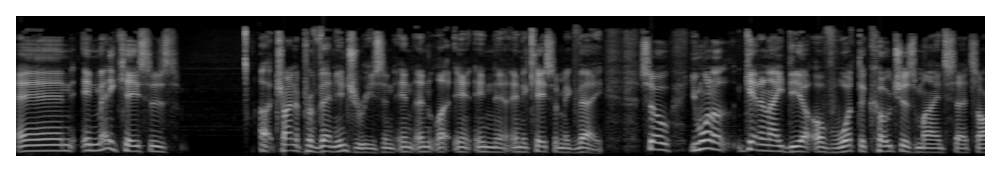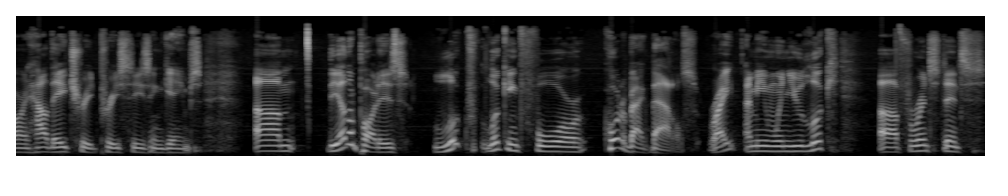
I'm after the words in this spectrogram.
And in many cases, uh, trying to prevent injuries in in, in in in the case of McVay. So you want to get an idea of what the coaches' mindsets are and how they treat preseason games. Um, the other part is look looking for quarterback battles, right? I mean, when you look, uh, for instance.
